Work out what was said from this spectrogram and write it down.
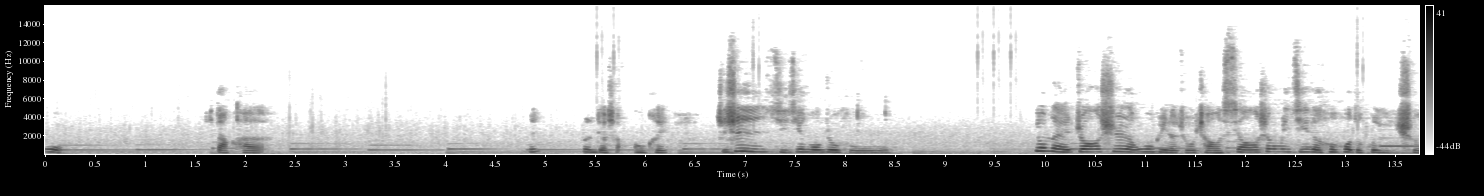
哦，打开了。不能调查，OK，只是几件工作服，用来装私人物品的储藏箱，上面积了厚厚的灰尘，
